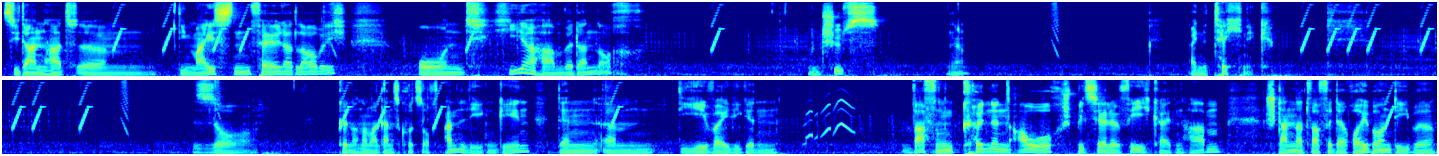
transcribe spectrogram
Sie dann hat ähm, die meisten Felder, glaube ich. Und hier haben wir dann noch... Und tschüss. Ja. Eine Technik. So. Wir können auch nochmal ganz kurz auf Anlegen gehen, denn ähm, die jeweiligen Waffen können auch spezielle Fähigkeiten haben. Standardwaffe der Räuber und Diebe,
